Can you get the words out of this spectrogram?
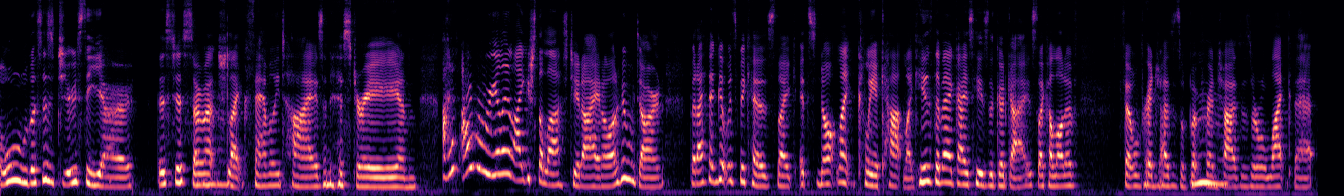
ooh, this is juicy, yo. There's just so much mm. like family ties and history, and I, I really liked the Last Jedi, and a lot of people don't. But I think it was because like it's not like clear cut. Like here's the bad guys, here's the good guys. Like a lot of film franchises or book mm. franchises are all like that.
